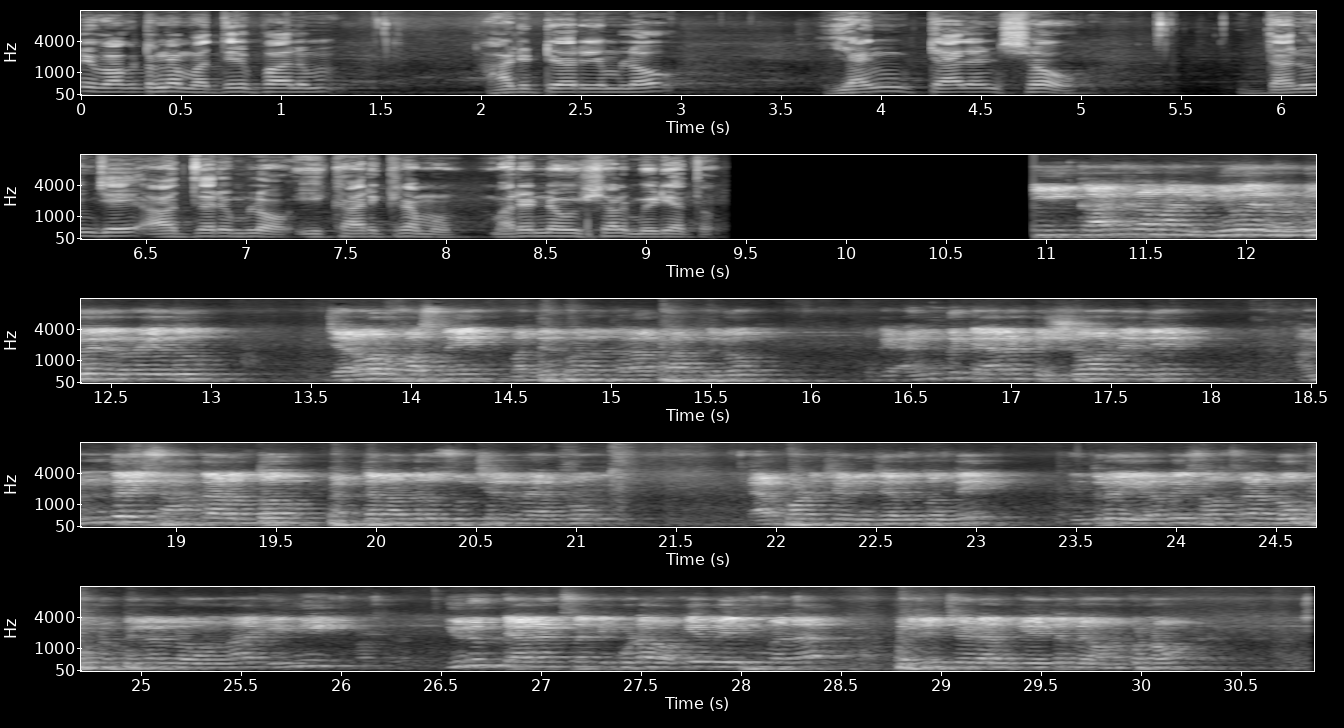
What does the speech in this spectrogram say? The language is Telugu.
ఫిబ్రవరి ఒకటిన మద్దిరిపాలెం ఆడిటోరియంలో యంగ్ టాలెంట్ షో ధనుంజయ్ ఆధ్వర్యంలో ఈ కార్యక్రమం. మరెన్నో విషయాలు మీడియాతో. ఈ కార్యక్రమాన్ని న్యూ ఇయర్ రెండు వేల ఇరవై ఐదు జనవరి ఫస్ట్ని మద్దిరిపాలెం కళాపార్కులో ఒక యంగ్ టాలెంట్ షో అనేది అందరి సహకారంతో పెద్దలందరూ సూచనల మేరకు ఏర్పాటు చేయడం జరుగుతుంది. ఇందులో ఇరవై సంవత్సరాల లోపు ఉన్న పిల్లల్లో ఉన్న ఎన్ని యూనిక్ టాలెంట్స్ అన్ని కూడా ఒకే వేదిక మీద ప్రజెంట్ చేయడానికి అయితే మేము అనుకున్నాం.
